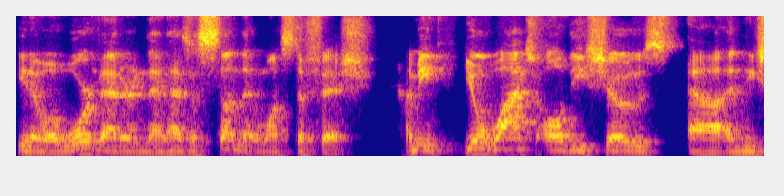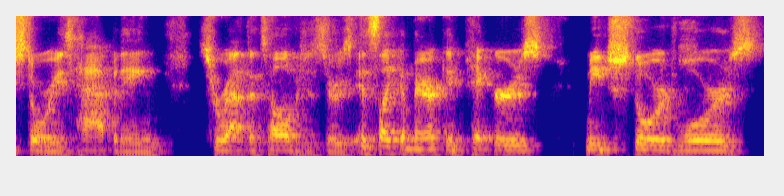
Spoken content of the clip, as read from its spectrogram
you know a war veteran that has a son that wants to fish. I mean, you'll watch all these shows uh, and these stories happening throughout the television series. It's like American Pickers meets Storage Wars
